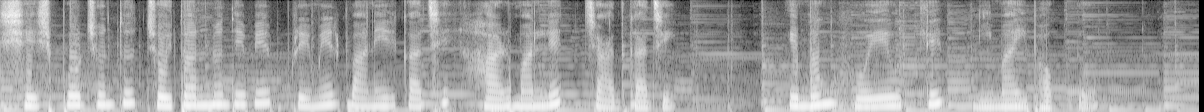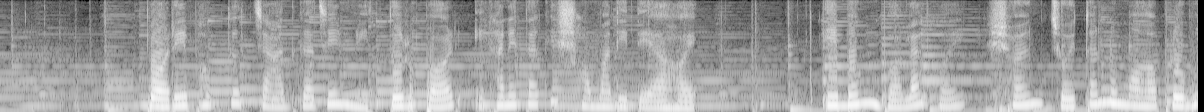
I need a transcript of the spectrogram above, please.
শেষ পর্যন্ত চৈতন্যদেবের প্রেমের বাণীর কাছে হার মানলেন চাঁদগাজী। এবং হয়ে উঠলেন নিমাই ভক্ত। পরে ভক্ত চাঁদ গাছের মৃত্যুর পর এখানে তাকে সমাধি দেয়া হয় এবং বলা হয় স্বয়ং চৈতন্য মহাপ্রভু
